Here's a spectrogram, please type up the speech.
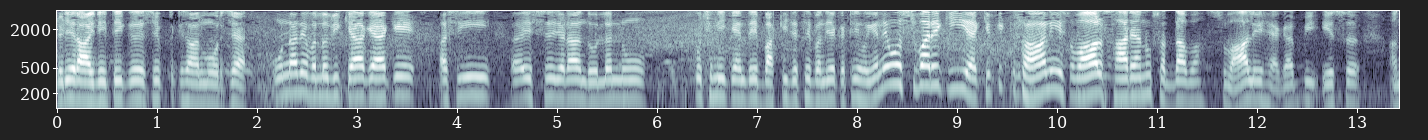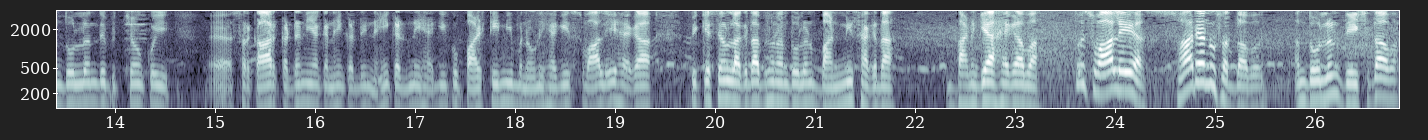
ਜਿਹੜੇ ਰਾਜਨੀਤਿਕ ਸੰਯੁਕਤ ਕਿਸਾਨ ਮੋਰਚਾ ਹੈ, ਉਹਨਾਂ ਦੇ ਵੱਲੋਂ ਵੀ ਕਿਹਾ ਗਿਆ ਕਿ ਅਸੀਂ ਅ, ਇਸ ਜਿਹੜਾ ਅੰਦੋਲਨ ਨੂੰ ਕੁਝ ਨਹੀਂ ਕਹਿੰਦੇ ਬਾਕੀ ਜਥੇਬੰਦੀਆਂ ਇਕੱਠੇ ਹੋਈਆਂ ਨੇ ਉਸ ਬਾਰੇ ਕੀ ਹੈ ਕਿਉਂਕਿ ਕਿਸਾਨ ਹੀ ਇਸ ਸਵਾਲ ਸਾਰਿਆਂ ਨੂੰ ਸੱਦਾ ਵਾ ਸਵਾਲ ਇਹ ਹੈਗਾ ਵੀ ਇਸ ਅੰਦੋਲਨ ਦੇ ਵਿੱਚੋਂ ਕੋਈ ਸਰਕਾਰ ਕੱਢਣੀ ਹੈ ਕਿ ਨਹੀਂ ਕੱਢਣੀ ਨਹੀਂ ਕੱਢਣੀ ਹੈਗੀ, ਕੋਈ ਪਾਰਟੀ ਨਹੀਂ ਬਣਾਉਣੀ ਹੈਗੀ। ਸਵਾਲ ਇਹ ਹੈਗਾ ਵੀ ਕਿਸੇ ਨੂੰ ਲੱਗਦਾ ਵੀ ਹੁਣ ਅੰਦੋਲਨ ਬਣ ਨਹੀਂ ਸਕਦਾ, ਬਣ ਗਿਆ ਹੈਗਾ ਵਾ। ਤਾਂ ਸਵਾਲ ਇਹ ਆ, ਸਾਰਿਆਂ ਨੂੰ ਸੱਦਾ ਵਾ, ਅੰਦੋਲਨ ਦੇਸ਼ ਦਾ ਵਾ,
